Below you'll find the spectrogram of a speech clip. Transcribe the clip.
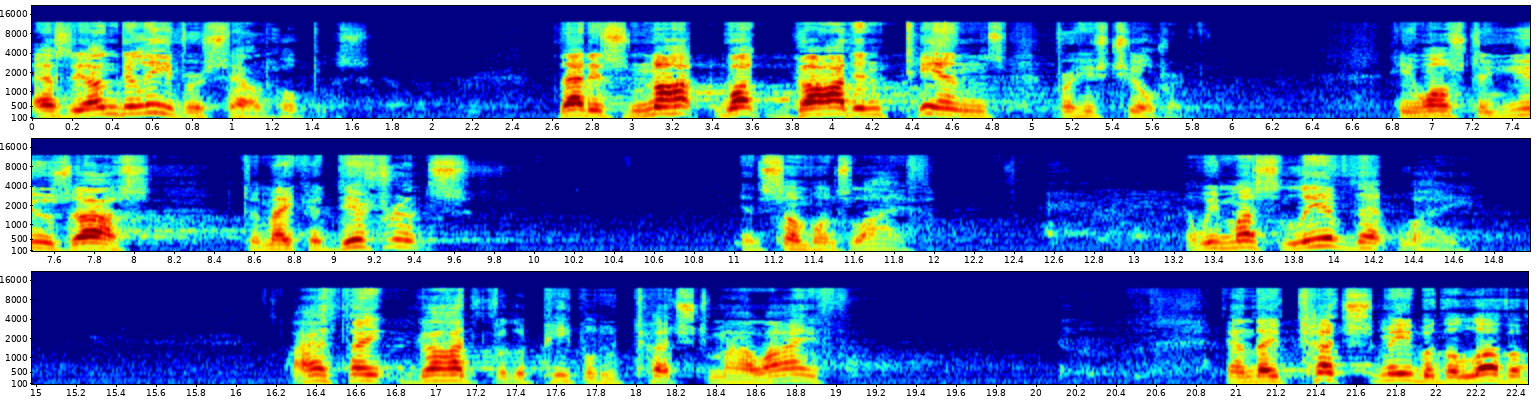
as the unbelievers sound hopeless. That is not what God intends for His children. He wants to use us to make a difference in someone's life. And we must live that way. I thank God for the people who touched my life and they touched me with the love of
